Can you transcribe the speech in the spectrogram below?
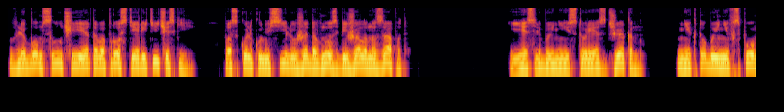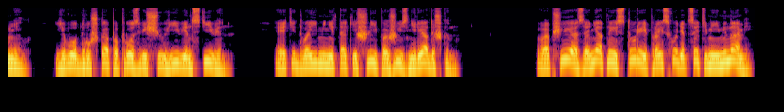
В любом случае это вопрос теоретический, поскольку Люсиль уже давно сбежала на запад. Если бы не история с Джеком, никто бы и не вспомнил, его дружка по прозвищу Ивен Стивен. Эти два имени так и шли по жизни рядышком. «Вообще, занятные истории происходят с этими именами»,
